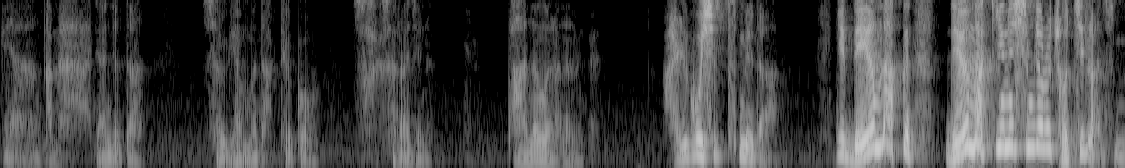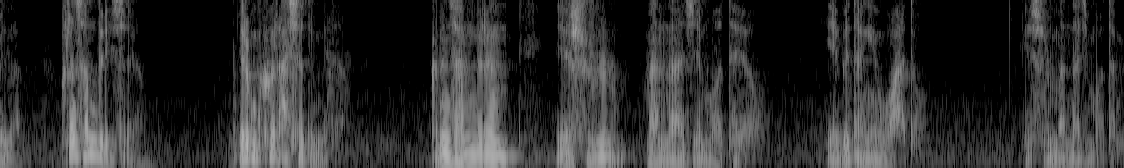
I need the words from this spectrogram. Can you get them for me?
그냥 가만히 앉았다 설교 한번 딱 듣고 싹 사라지는 반응을 안 하는 거예요. 알고 싶습니다. 이게 내어 맡기는 심정으로 좋지를 않습니다. 그런 사람들이 있어요. 여러분 그걸 아셔야 됩니다. 그런 사람들은 예수를 만나지 못해요. 예배당에 와도 예수를 만나지 못합니다.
